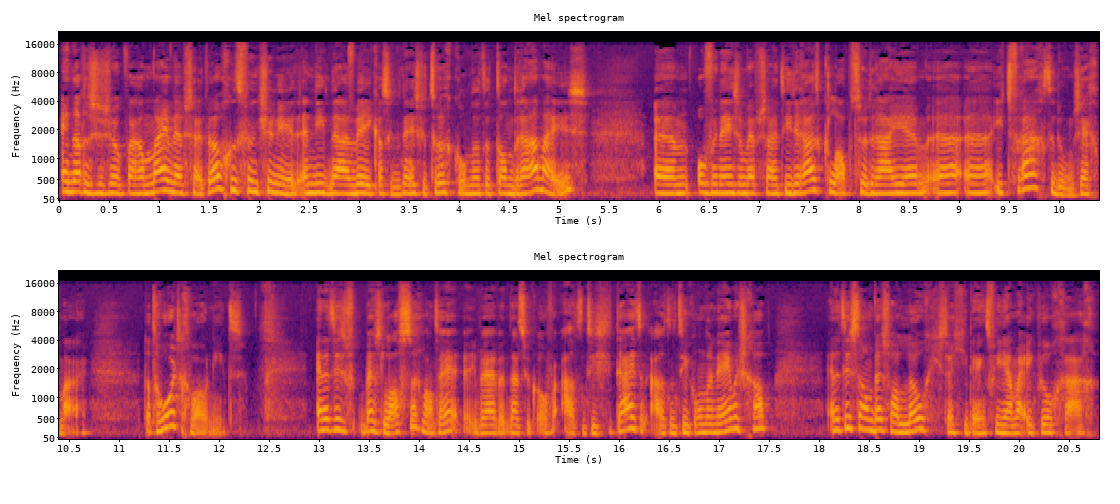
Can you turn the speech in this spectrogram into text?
En dat is dus ook waarom mijn website wel goed functioneert. En niet na een week, als ik ineens weer terugkom, dat het dan drama is. Um, of ineens een website die eruit klapt zodra je hem uh, uh, iets vraagt te doen, zeg maar. Dat hoort gewoon niet. En het is best lastig, want hè, we hebben het natuurlijk over authenticiteit en authentiek ondernemerschap. En het is dan best wel logisch dat je denkt van ja, maar ik wil graag,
